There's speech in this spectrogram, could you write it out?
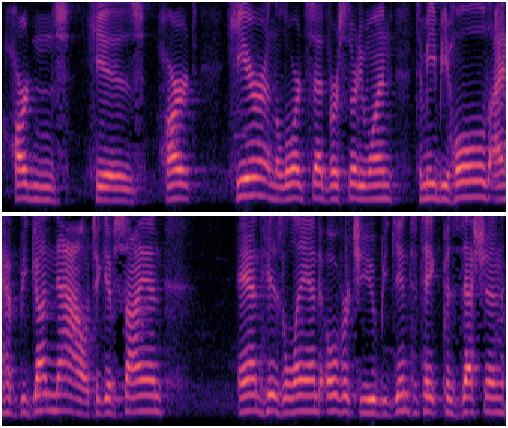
hardens his heart here, and the Lord said, verse 31, to me, behold, I have begun now to give Sihon and his land over to you. Begin to take possession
